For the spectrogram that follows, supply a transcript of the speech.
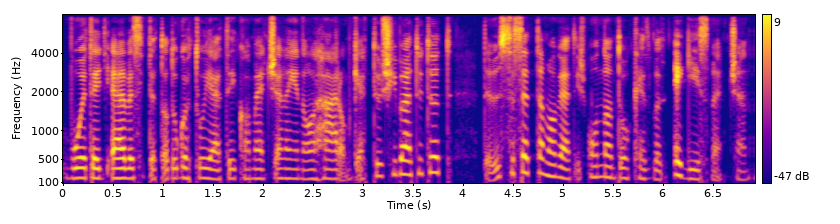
volt egy elveszített adogatójáték a meccs elején, ahol 3-2 hibát ütött, de összeszedte magát, és onnantól kezdve az egész meccsen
